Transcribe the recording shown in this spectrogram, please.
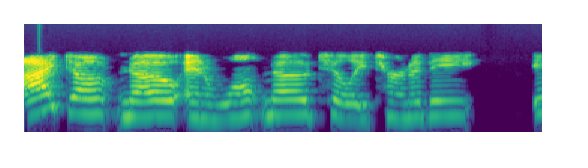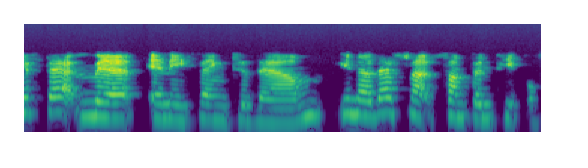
I don't know and won't know till eternity if that meant anything to them. You know, that's not something people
